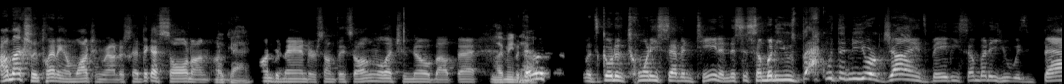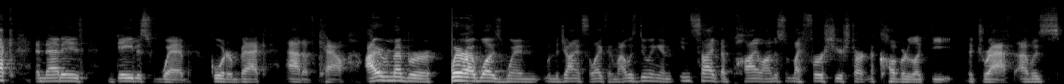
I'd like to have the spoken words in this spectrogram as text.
I'm actually planning on watching Rounders. I think I saw it on, on okay on demand or something. So I'm going to let you know about that. Let me but know. Let's go to 2017, and this is somebody who's back with the New York Giants, baby. Somebody who is back, and that is Davis Webb, quarterback out of Cal. I remember where I was when when the Giants selected him. I was doing an inside the pylon. This was my first year starting to cover like the the draft. I was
